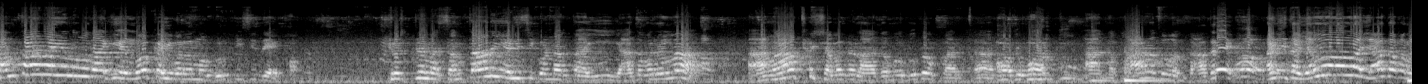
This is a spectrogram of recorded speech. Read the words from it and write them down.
ಸಂತಾನ ಎನ್ನುವುದಾಗಿ ಲೋಕ ಇವರನ್ನು ಗುರುತಿಸಿದೆ. ಕೃಷ್ಣನ ಸಂತಾನ ಎನಿಸಿಕೊಂಡಂತ ಈ ಯಾದವರೆಲ್ಲ ಅನಾಥ ಶವಗಳಾಗಬಹುದು ಪಾರ್ಥ. ಆಗಬಾರದು ಆಗಬಾರದು ಅಂತ ಆದ್ರೆ ಅಳಿದ ಎಲ್ಲ ಯಾದವರ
